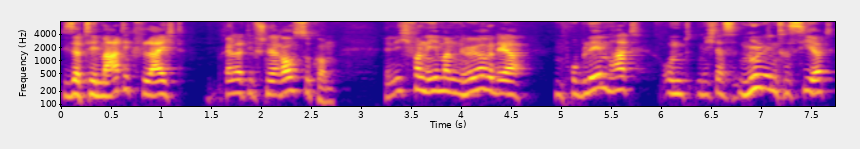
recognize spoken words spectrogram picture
dieser Thematik vielleicht relativ schnell rauszukommen. Wenn ich von jemandem höre, der ein Problem hat und mich das null interessiert,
